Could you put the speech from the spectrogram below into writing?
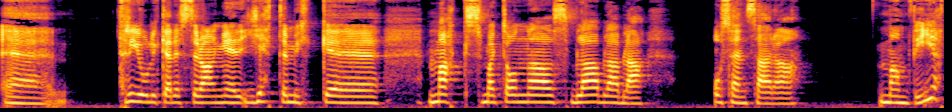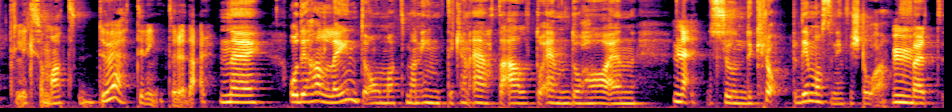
eh, tre olika restauranger, jättemycket Max, McDonalds, bla bla bla. Och sen så här, eh, man vet liksom att du äter inte det där. Nej, och det handlar ju inte om att man inte kan äta allt och ändå ha en Nej. sund kropp. Det måste ni förstå. För att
